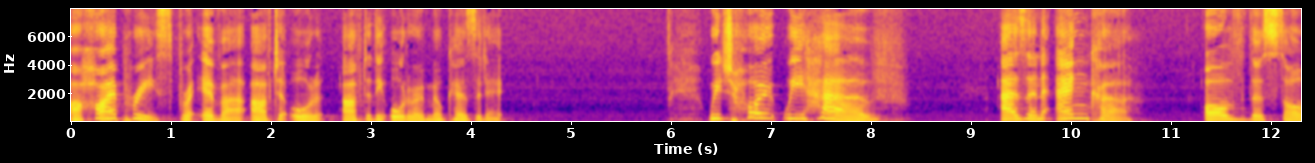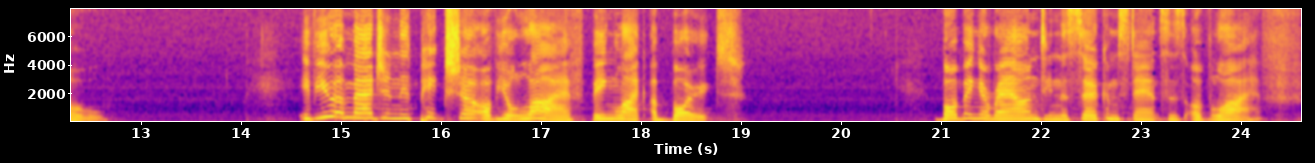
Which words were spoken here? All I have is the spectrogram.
a high priest forever after, order, after the order of Melchizedek. Which hope we have as an anchor of the soul. If you imagine the picture of your life being like a boat, bobbing around in the circumstances of life,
